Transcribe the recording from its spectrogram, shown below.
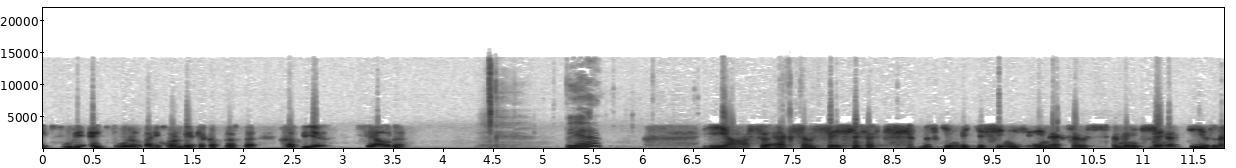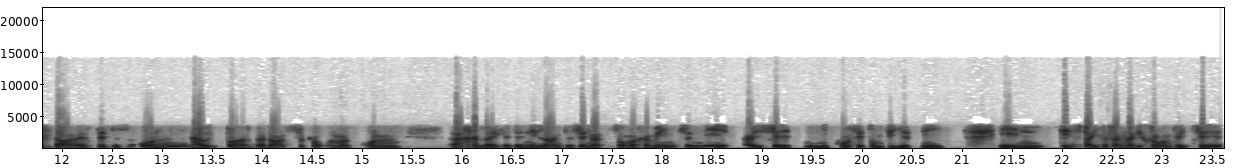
uitvoer die uitvoering van die grondwetlike pligte gebeur selde. Pierre Ja, so ek sou sê miskien bietjie sinies en ek sou vir mense sê natuurlik, daar is dit is onhoudbaar dat daar sulke on, on uh, gelykheid in die land is en dat sommige mense nie hy sê nie, nie kos het om te eet nie en ten spyte van wat die grondwet sê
